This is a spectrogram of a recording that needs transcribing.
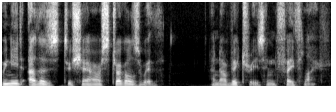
We need others to share our struggles with and our victories in faith life.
